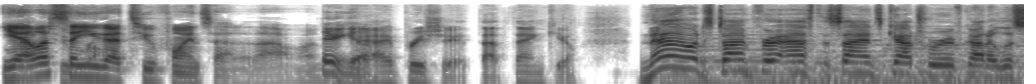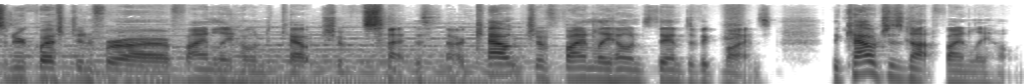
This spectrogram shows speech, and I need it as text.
yeah. Let's too say you got two points out of that one. There you Okay, go. I appreciate that. Thank you. Now it's time for Ask the Science Couch, where we've got a listener question for our finely honed couch of sci- our couch of finely honed scientific minds. The couch is not finely honed.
